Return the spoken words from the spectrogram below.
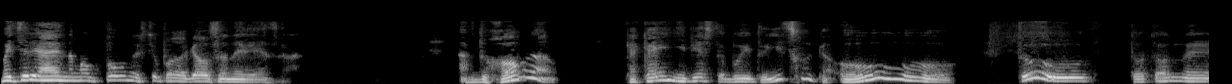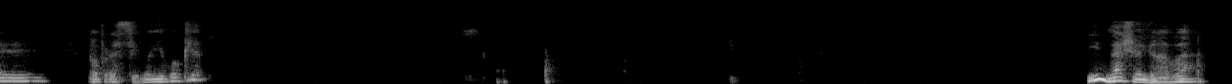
Материальном он полностью полагался на Везра. А в духовном, какая невеста будет у Ицхака? О, тут, тут он э, попросил у него клятву. И наша глава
